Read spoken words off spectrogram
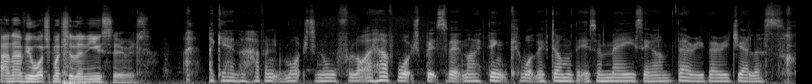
And have you watched much of the new series? Again, I haven't watched an awful lot. I have watched bits of it, and I think what they've done with it is amazing. I'm very, very jealous.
